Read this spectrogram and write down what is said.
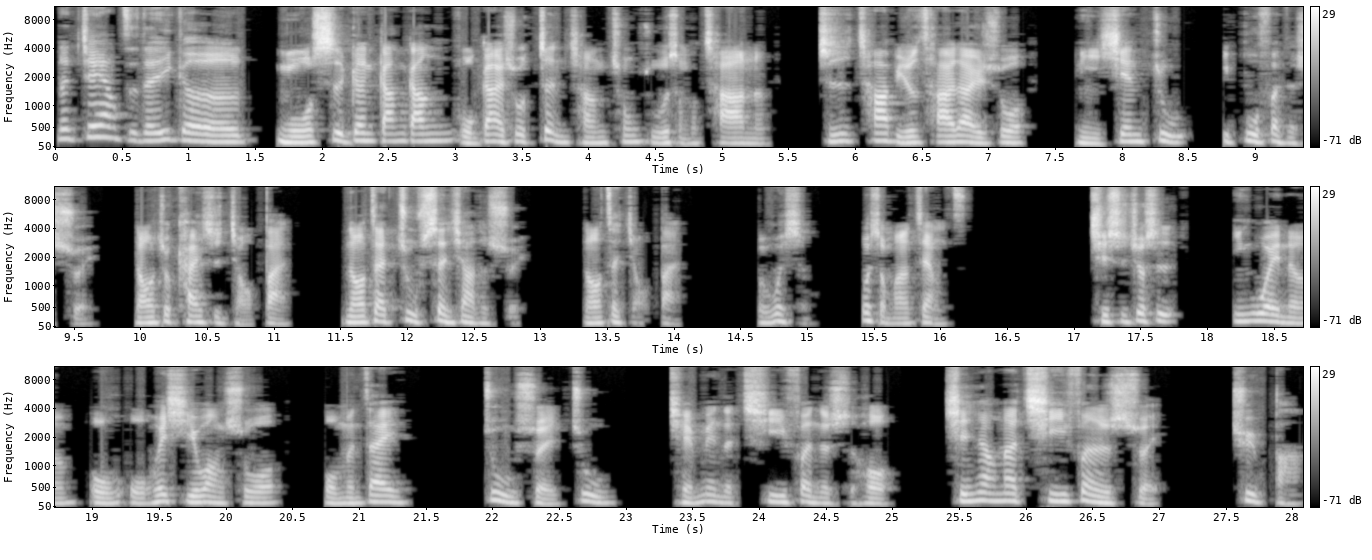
那这样子的一个模式跟刚刚我刚才说正常充足有什么差呢？其实差别就差在于说，你先注一部分的水，然后就开始搅拌，然后再注剩下的水，然后再搅拌。而为什么？为什么要这样子？其实就是因为呢，我我会希望说，我们在注水注前面的七份的时候，先让那七份的水去把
